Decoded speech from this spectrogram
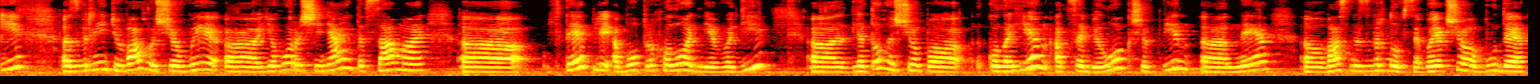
І зверніть увагу, що ви його розчиняєте в саме в теплій або прохолодній воді е, для того, щоб е, колаген, а це білок, щоб він е, не вас не звернувся. Бо якщо буде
